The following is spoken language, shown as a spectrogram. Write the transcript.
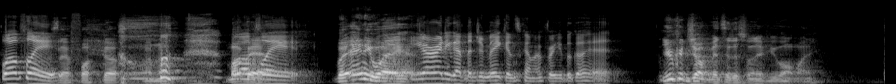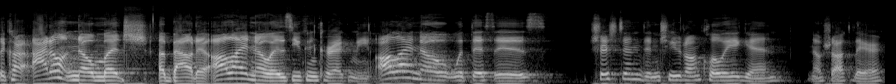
Well played. Is that fucked up? Well bad. played. But anyway, You already got the Jamaicans coming for you, but go ahead. you can jump into this one if you want, money. The car. I don't know much about it. All I know is you can correct me. All I know with this is Tristan didn't cheated on Khloé again. No shock there.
